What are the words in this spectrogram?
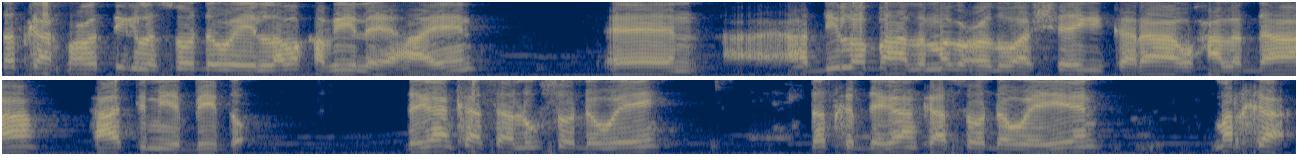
Dadka qaxootiga la soo dhoweeyey laba qabiil ay ahaayeen. Een, haddii loo baahdo magacooda waa sheegi karaa waxaa la dhahaa haatim iyo bido deegaankaasaa lagu soo dhoweeyey dadka deegaankaas soo dhoweeyeen marka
